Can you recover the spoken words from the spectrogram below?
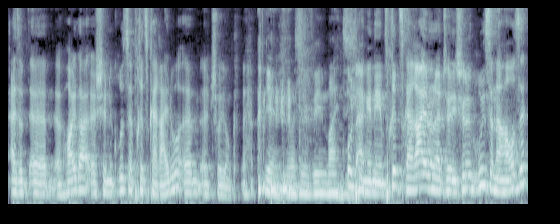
also äh, Holger, äh, schöne Grüße, Fritz Caraldo, ähm, äh, Entschuldigung. Ja, ich weiß nicht, wen meinen Sie? Unangenehm. Fritz Caraldo natürlich, schöne Grüße nach Hause.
